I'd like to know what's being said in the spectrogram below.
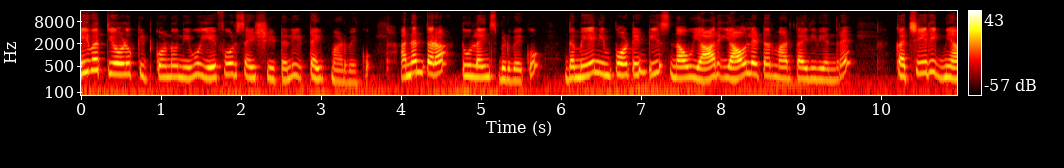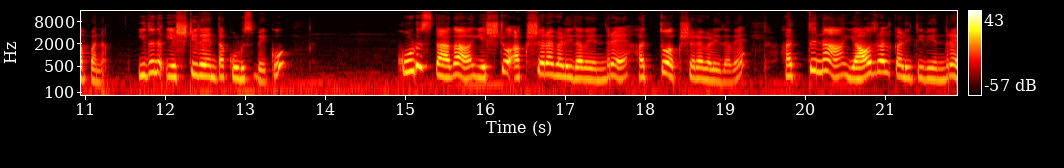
ಐವತ್ತೇಳಕ್ಕೆ ಇಟ್ಕೊಂಡು ನೀವು ಎ ಫೋರ್ ಸೈಜ್ ಶೀಟಲ್ಲಿ ಟೈಪ್ ಮಾಡಬೇಕು. ಅನಂತರ ಟೂ ಲೈನ್ಸ್ ಬಿಡಬೇಕು. ದ ಮೇನ್ ಇಂಪಾರ್ಟೆಂಟ್ ಈಸ್ ನಾವು ಯಾರು, ಯಾವ ಲೆಟರ್ ಮಾಡ್ತಾ ಇದ್ದೀವಿ ಅಂದರೆ ಕಚೇರಿ ಜ್ಞಾಪನ. ಇದನ್ನು ಎಷ್ಟಿದೆ ಅಂತ ಕೂಡಿಸ್ಬೇಕು. ಕೂಡಿಸ್ದಾಗ ಎಷ್ಟು ಅಕ್ಷರಗಳಿದ್ದಾವೆ ಅಂದರೆ ಹತ್ತು ಅಕ್ಷರಗಳಿದ್ದಾವೆ ಹತ್ತನ್ನ ಯಾವುದ್ರಲ್ಲಿ ಕಳಿತೀವಿ ಅಂದರೆ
